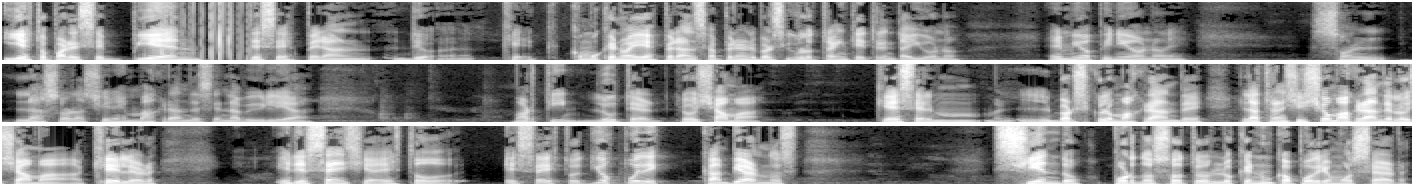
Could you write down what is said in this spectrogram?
Y esto parece bien desesperante, como que no hay esperanza, pero en el versículo 30 y 31, en mi opinión, ¿eh? son las oraciones más grandes en la Biblia. Martín Luther lo llama que es el, versículo más grande, la transición más grande lo llama Keller, en esencia es todo, es esto. Dios puede cambiarnos siendo por nosotros lo que nunca podríamos ser,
